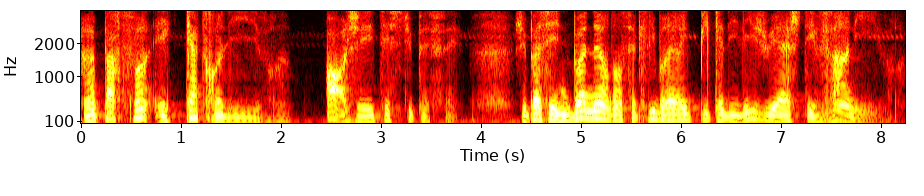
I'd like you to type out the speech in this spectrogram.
Un parfum et quatre livres. Oh, j'ai été stupéfait. J'ai passé une bonne heure dans cette librairie de Piccadilly, je lui ai acheté vingt livres.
